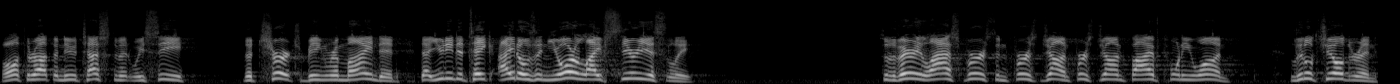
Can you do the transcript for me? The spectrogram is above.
All throughout the New Testament, we see the church being reminded that you need to take idols in your life seriously. So the very last verse in 1 John, 1 John 5 21 Little children,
